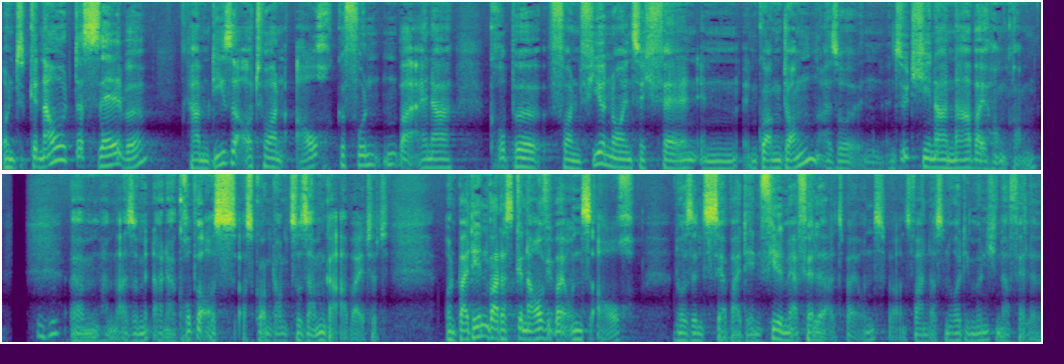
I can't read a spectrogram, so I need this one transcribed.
Und genau dasselbe haben diese Autoren auch gefunden bei einer Gruppe von 94 Fällen in, in Guangdong, also in, in Südchina, nah bei Hongkong. Mhm. Ähm, haben also mit einer Gruppe aus, aus Guangdong zusammengearbeitet. Und bei denen war das genau wie bei uns auch. Nur sind es ja bei denen viel mehr Fälle als bei uns. Bei uns waren das nur die Münchner Fälle.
